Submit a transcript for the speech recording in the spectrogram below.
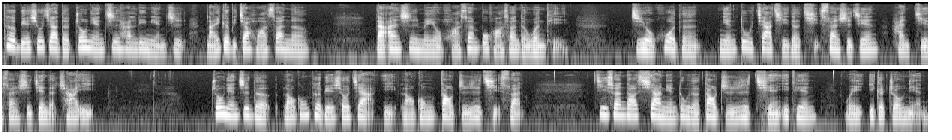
特别休假的周年制和历年制，哪一个比较划算呢？答案是没有划算不划算的问题，只有获得年度假期的起算时间和结算时间的差异。周年制的劳工特别休假以劳工到职日起算，计算到下年度的到职日前一天为一个周年。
